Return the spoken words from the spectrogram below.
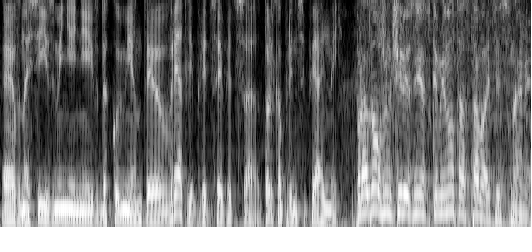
вноси изменения и в документы. Вряд ли прицепится, только принципиальный. Продолжим через несколько минут. Оставайтесь с нами.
